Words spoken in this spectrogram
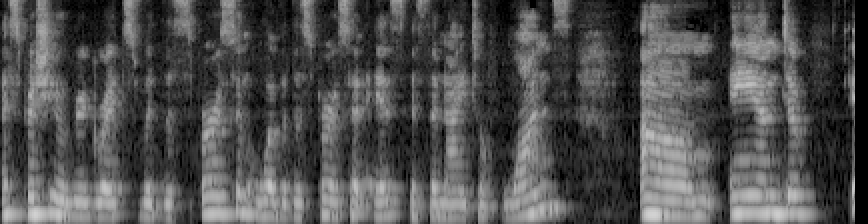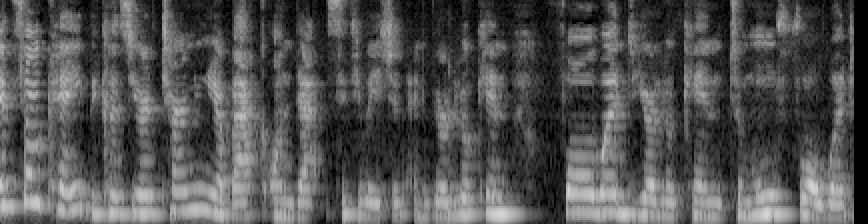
especially regrets with this person whoever this person is is the knight of wands. Um, and it's okay because you're turning your back on that situation and you're looking forward you're looking to move forward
